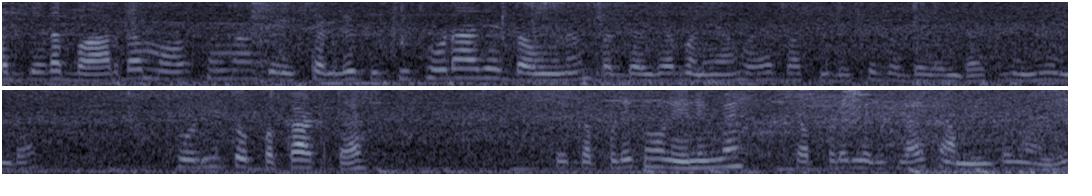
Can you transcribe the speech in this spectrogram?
ਅੱਜ ਜਿਹੜਾ ਬਾਹਰ ਦਾ ਮੌਸਮ ਆ, ਦੇਖ ਸਕਦੇ ਹੋ ਤੁਸੀਂ ਥੋੜਾ ਜਿਹਾ ਡਾਊਨ ਆ, ਬੱਦਲ ਜਿਹਾ ਬਣਿਆ ਹੋਇਆ, ਬਾਕੀ ਦੇਖੋ ਬੱਦਲ ਹੁੰਦਾ ਕਿ ਨਹੀਂ ਹੁੰਦਾ। ਥੋੜੀ ਧੁੱਪ ਘੱਟ ਹੈ ਤੇ ਕੱਪੜੇ ਧੋਣੇ ਨੇ ਮੈਂ, ਕੱਪੜੇ ਮੇਰੇ ਖਿਆਲ ਸ਼ਾਮੀ ਧੋਵਾਂਗੇ।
